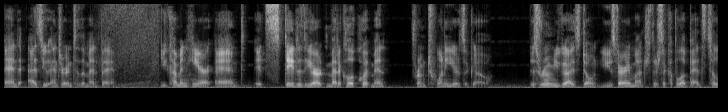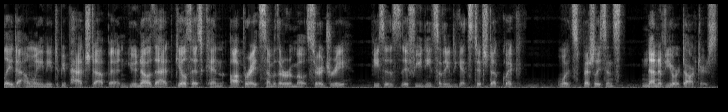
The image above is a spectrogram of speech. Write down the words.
And as you enter into the med bay, you come in here and it's state of the art medical equipment from 20 years ago. This room you guys don't use very much. There's a couple of beds to lay down when you need to be patched up, and you know that Gilthus can operate some of the remote surgery pieces if you need something to get stitched up quick, well, especially since none of you are doctors.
